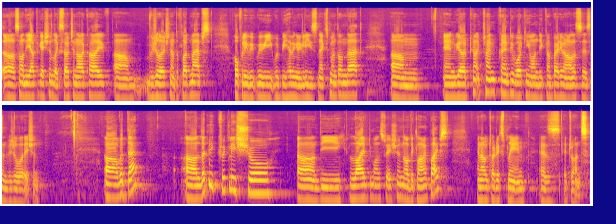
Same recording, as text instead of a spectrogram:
uh, some of the applications like search and archive, um, visualization of the flood maps. Hopefully we, we will be having a release next month on that. Um, and we are trying, currently working on the comparative analysis and visualization. Uh, with that, uh, let me quickly show uh, the live demonstration of the climate pipes, and I'll try to explain as it runs.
